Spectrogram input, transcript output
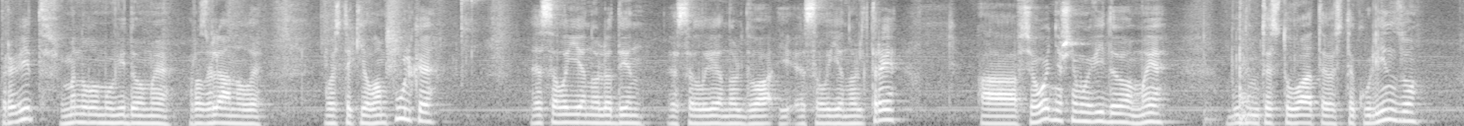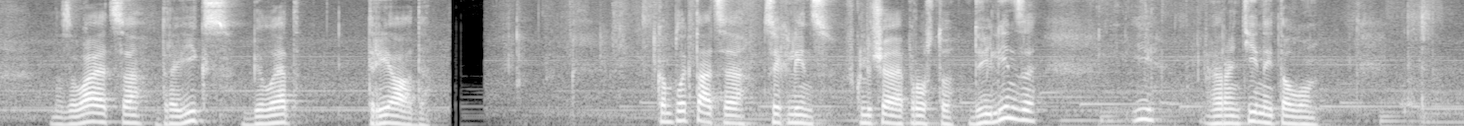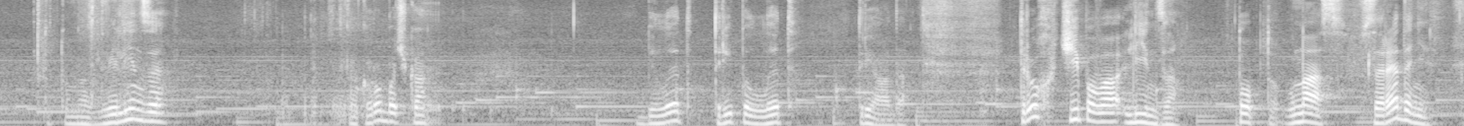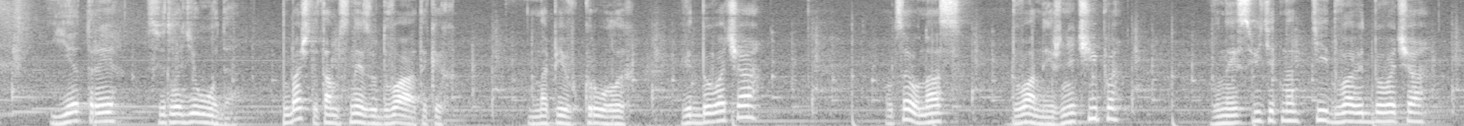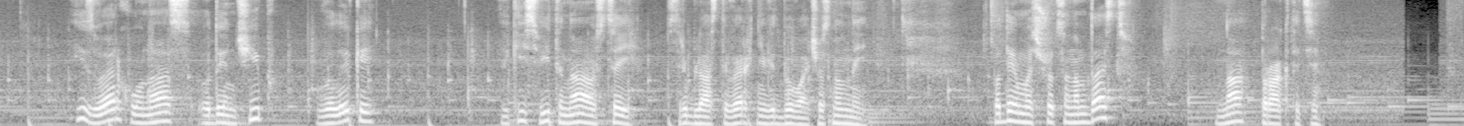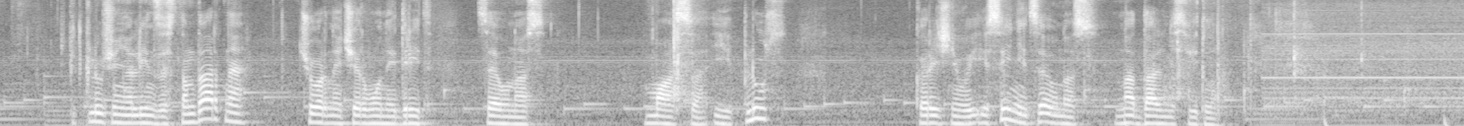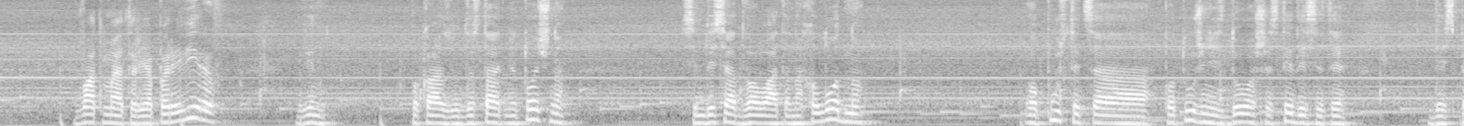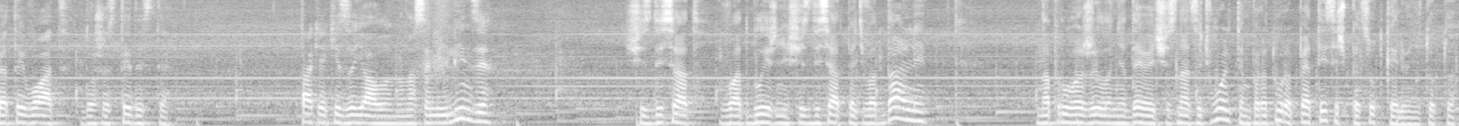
привіт! В минулому відео ми розглянули ось такі лампульки SLE 01, SLE 02 і SLE 03. А в сьогоднішньому відео ми будемо тестувати ось таку лінзу. Називається Dravix Billet Triada. Комплектація цих лінз включає просто дві лінзи і гарантійний талон. Тут у нас дві лінзи, така коробочка. Білет Triple LED Triada. Трьохчіпова лінза. Тобто у нас всередині є три світлодіода. Бачите, там знизу два таких напівкруглих відбивача. Оце у нас два нижні чіпи. Вниз світять на ті два відбивача. І зверху у нас один чіп великий, який світить на ось цей сріблястий верхній відбивач, основний. Подивимось, що це нам дасть на практиці. Підключення лінзи стандартне. Чорний червоний дріт це у нас маса і плюс. Коричневий і синій це у нас на дальнє світло. Ваттметр я перевірив, він показує достатньо точно. 72 Вт на холодну. Опуститься потужність до 60, десь 5 Вт до 60. Так як і заявлено на самій лінзі. 60 Вт ближній, 65 Вт дальній. Напруга жилення 9-16 вольт, температура 5500 кельвінів. Тобто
